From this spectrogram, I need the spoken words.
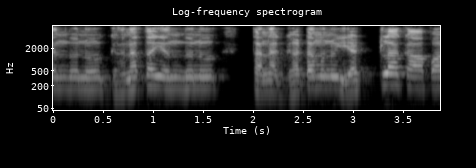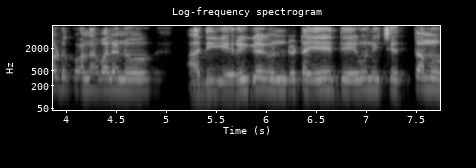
ఎందును ఘనత ఎందును తన ఘటమును ఎట్లా కాపాడుకొనవలను అది ఎరుగ ఉండుటయే దేవుని చిత్తము.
